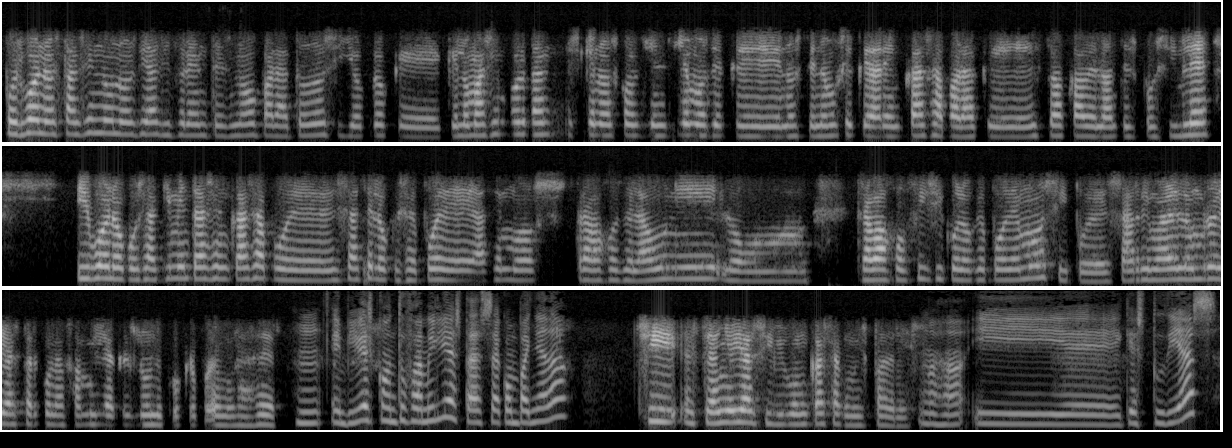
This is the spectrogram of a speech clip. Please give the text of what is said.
Pues bueno, están siendo unos días diferentes, ¿no? Para todos y yo creo que, que lo más importante es que nos concienciemos de que nos tenemos que quedar en casa para que esto acabe lo antes posible. Y bueno, pues aquí mientras en casa pues se hace lo que se puede. Hacemos trabajos de la uni, luego trabajo físico lo que podemos y pues arrimar el hombro y a estar con la familia, que es lo único que podemos hacer. Mm, ¿Vives con tu familia? ¿Estás acompañada? Sí, este año ya sí vivo en casa con mis padres. Ajá. ¿Y eh, qué estudias?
